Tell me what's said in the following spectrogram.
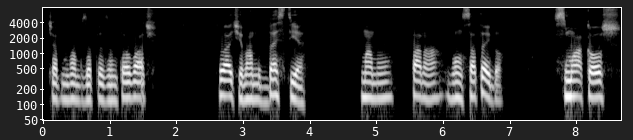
Chciałbym Wam zaprezentować. Słuchajcie, mamy bestię. Mamy pana wąsatego. Smakosz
